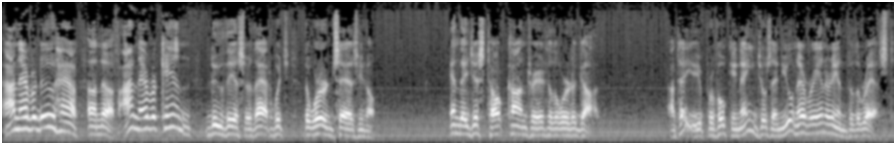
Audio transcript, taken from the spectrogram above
I never do have enough. I never can do this or that, which the Word says, you know. And they just talk contrary to the Word of God. I tell you, you're provoking angels, and you'll never enter into the rest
